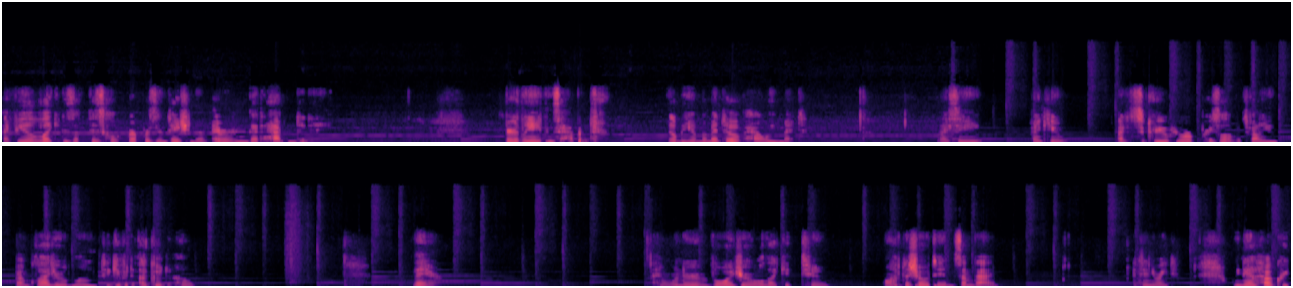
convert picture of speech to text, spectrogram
I feel like it is a physical representation of everything that happened today. Barely anything's happened. It'll be a memento of how we met. I see. Thank you. I disagree with your appraisal of its value, but I'm glad you're willing to give it a good home. There. I wonder if Voyager will like it too. We'll have to show it to him sometime. At any rate, we now have a great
